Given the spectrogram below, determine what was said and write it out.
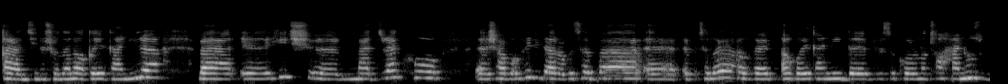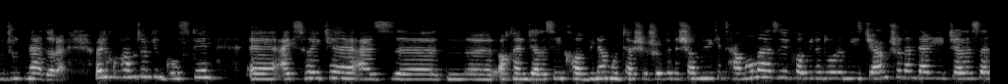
قرنطینه شدن آقای غنی و هیچ مدرک و شواهدی در رابطه با ابتلای آقای غنی به ویروس کرونا تا هنوز وجود نداره. ولی خب همونطور که گفتین عکس هایی که از آخرین جلسه کابینه منتشر شده نشان میده که تمام اعضای کابینه دور میز جمع شدن در یک جلسه.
